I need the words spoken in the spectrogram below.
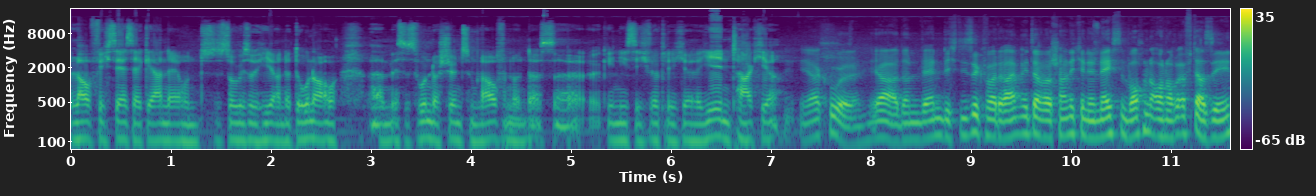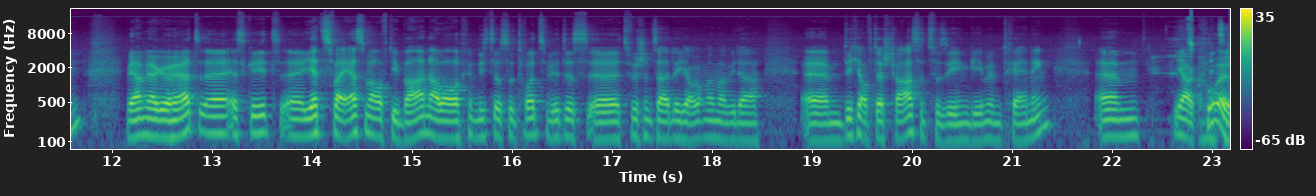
Laufe ich sehr, sehr gerne. Und sowieso hier an der Donau ähm, ist es wunderschön zum Laufen. Und das äh, genieße ich wirklich äh, jeden Tag hier. Ja, cool. Ja, dann werden dich diese Quadratmeter wahrscheinlich in den nächsten Wochen auch noch öfter sehen. Wir haben ja gehört, äh, es geht äh, jetzt zwar erstmal auf die Bahn, aber auch nichtsdestotrotz wird es äh, zwischenzeitlich auch immer mal wieder ähm, dich auf der Straße zu sehen geben im Training. Ähm, ja, cool.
